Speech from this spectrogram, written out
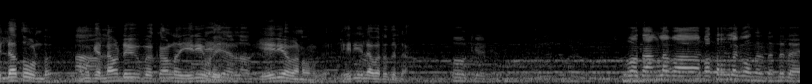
എല്ലാത്തും ഉണ്ട്. നമുക്ക് എല്ലാം കൊണ്ട് വെക്കാനുള്ള ഏരിയ ഏരിയ വേണം നമുക്ക്. ഏരിയ എല്ലാം വരത്തില്ല. ഓക്കെ അപ്പോൾ താങ്കളെ പത്രത്തിലൊക്കെ വന്നിട്ടുണ്ട് അല്ലേ?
